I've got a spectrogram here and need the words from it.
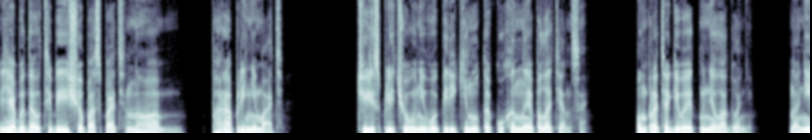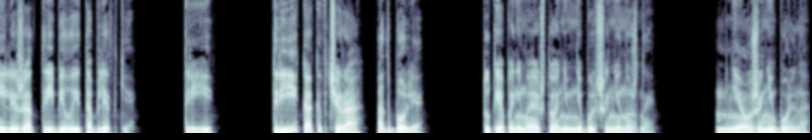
Я бы дал тебе еще поспать, но пора принимать». Через плечо у него перекинуто кухонное полотенце. Он протягивает мне ладони. На ней лежат три белые таблетки. Три. Три, как и вчера, от боли. Тут я понимаю, что они мне больше не нужны. Мне уже не больно,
